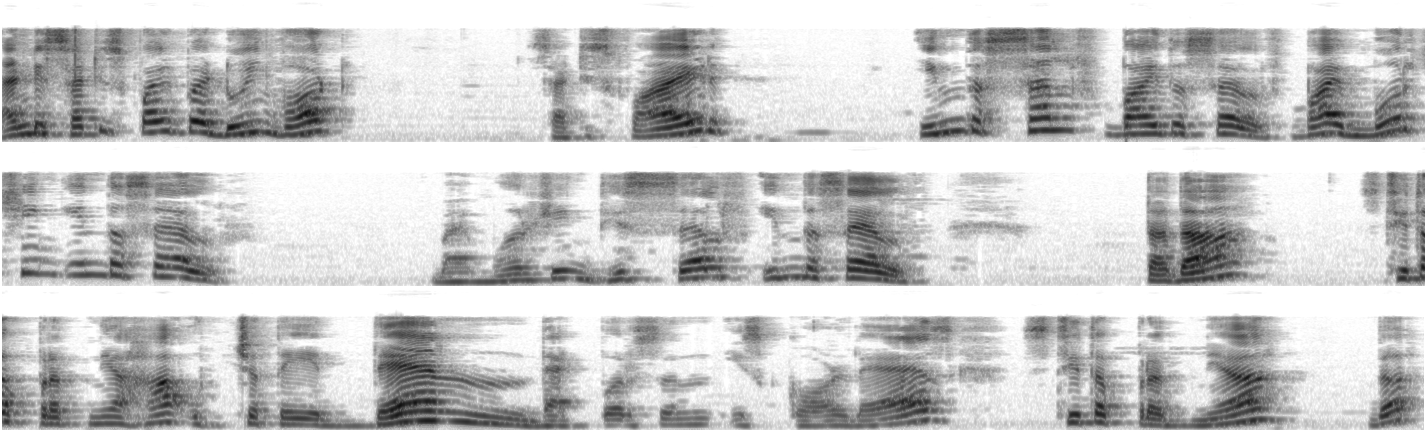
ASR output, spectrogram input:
and is satisfied by doing what? Satisfied in the self by the self, by merging in the self, by merging this self in the self. Tada sthita prajnaha uchate. Then that person is called as sthita prajna, the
